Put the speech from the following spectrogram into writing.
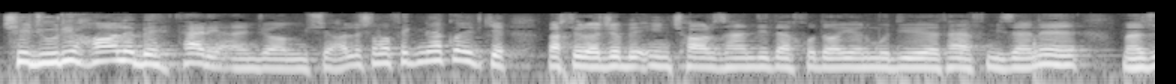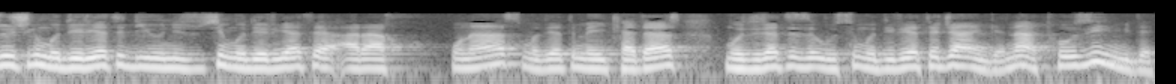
چجوری حال بهتری انجام میشه؟ حالا شما فکر نکنید که وقتی راجع به این چارلز هندی در خدایان مدیریت حرف می‌زنه منظورش که مدیریت دیونیزوسی مدیریت عرق خونه است مدیریت میکده است مدیریت زئوسی مدیریت جنگه نه توضیح میده.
